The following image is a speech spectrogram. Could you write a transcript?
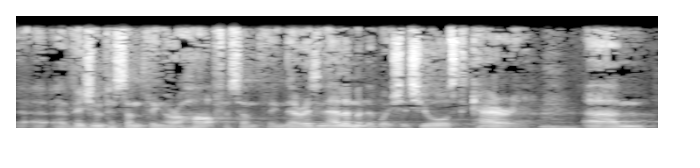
a vision for something or a heart for something, there is an element of which it's yours to carry. Mm. Um,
